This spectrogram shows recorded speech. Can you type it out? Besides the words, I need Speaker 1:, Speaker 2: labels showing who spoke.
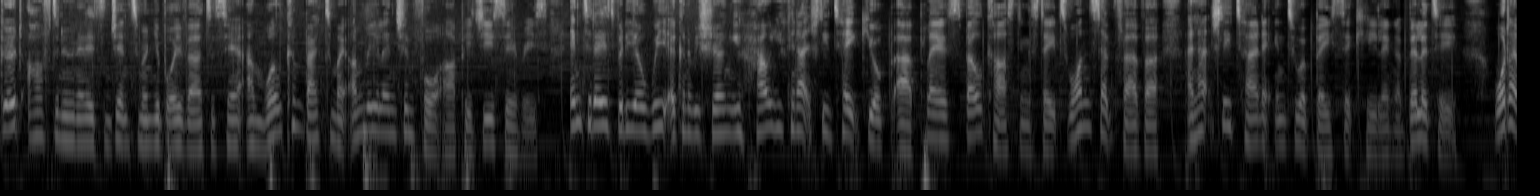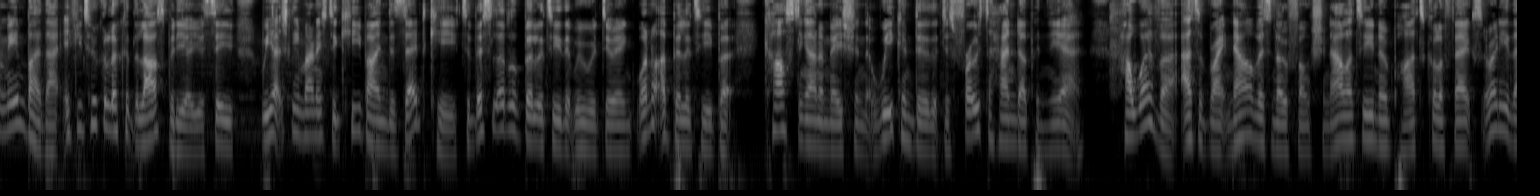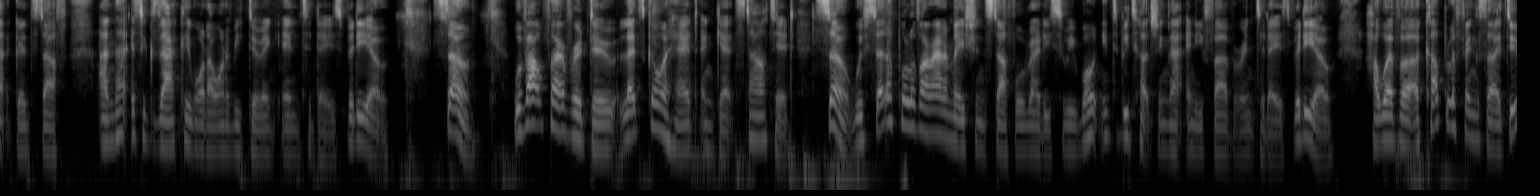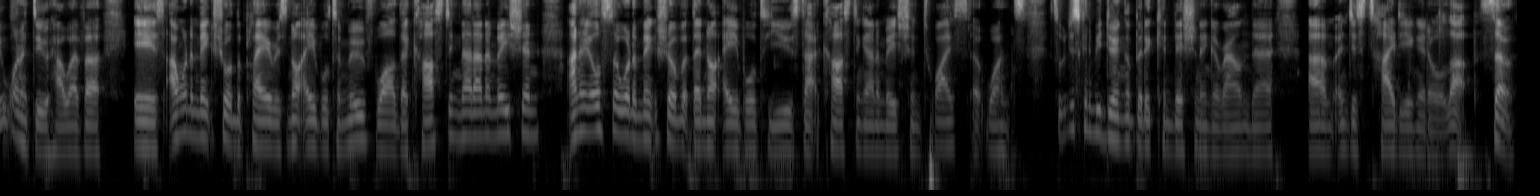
Speaker 1: Good afternoon ladies and gentlemen, your boy Virtus here and welcome back to my Unreal Engine 4 RPG series. In today's video we are going to be showing you how you can actually take your uh, player's spellcasting states one step further and actually turn it into a basic healing ability. What I mean by that, if you took a look at the last video you see we actually managed to keybind the Z key to this little ability that we were doing, well not ability but casting animation that we can do that just throws the hand up in the air. However, as of right now there's no functionality, no particle effect or any of that good stuff and that is exactly what I want to be doing in today's video. So without further ado let's go ahead and get started. So we've set up all of our animation stuff already so we won't need to be touching that any further in today's video. However a couple of things that I do want to do however is I want to make sure the player is not able to move while they're casting that animation and I also want to make sure that they're not able to use that casting animation twice at once. So we're just going to be doing a bit of conditioning around there um, and just tidying it all up. So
